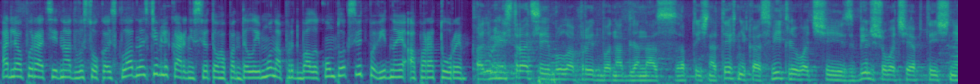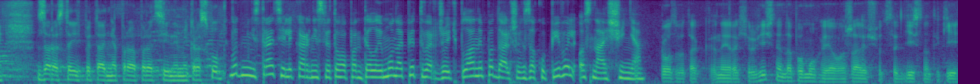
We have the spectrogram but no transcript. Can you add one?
А для операцій надвисокої складності в лікарні святого Пантелеймона придбали комплекс відповідної апаратури. Адміністрації була придбана для нас оптична техніка, освітлювачі, збільшувачі оптичні. Зараз стоїть питання про операційний мікроскоп. В адміністрації лікарні святого Пантелеймона підтверджують плани подальших закупівель оснащення. Розвиток нейрохірургічної допомоги. Я вважаю, що це дійсно такий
